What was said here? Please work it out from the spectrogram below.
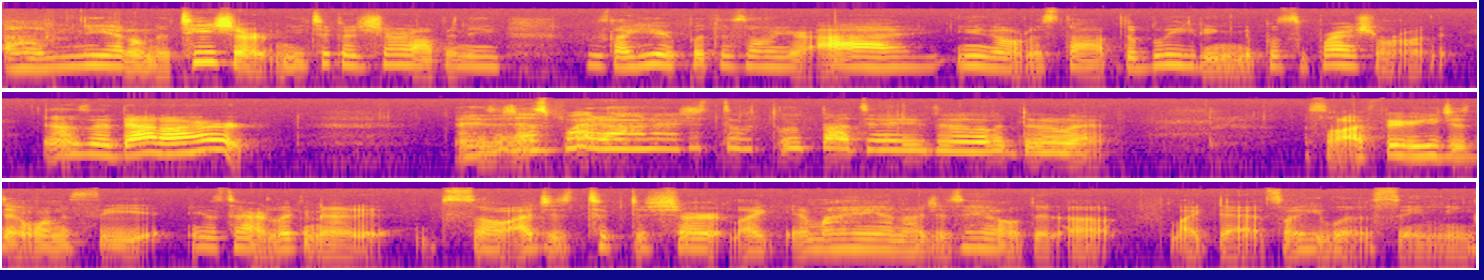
Um, he had on a t-shirt, and he took his shirt off, and he, he was like, "Here, put this on your eye, you know, to stop the bleeding, to put some pressure on it." And I said, "That I hurt." And he said, "Just put it on there, just do, do do, do, do that." So I figured he just didn't want to see it. He was tired looking at it. So I just took the shirt like in my hand. I just held it up like that so he wouldn't see me.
